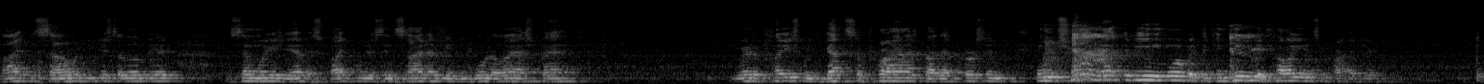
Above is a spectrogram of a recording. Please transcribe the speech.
Life has soured you just a little bit. In some ways you have a spitefulness inside of you and you want to lash back. You're in a place where you got surprised by that person, and you're trying not to be anymore, but to continue to call you and surprise you.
